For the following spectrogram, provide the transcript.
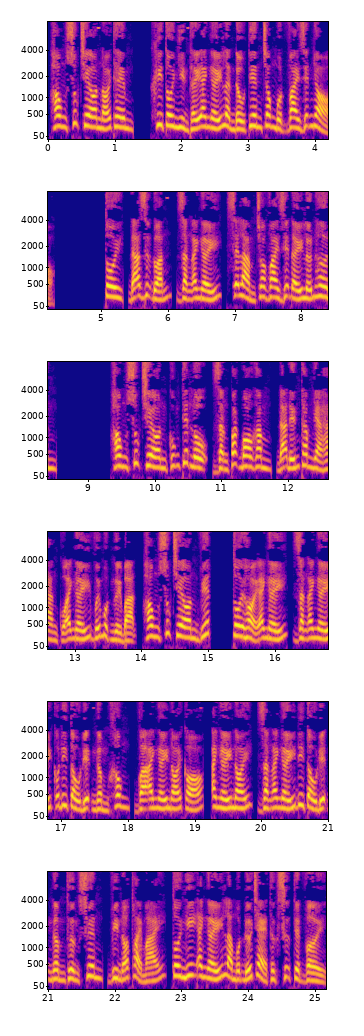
Hong Suk Cheon nói thêm, khi tôi nhìn thấy anh ấy lần đầu tiên trong một vai diễn nhỏ, tôi đã dự đoán rằng anh ấy sẽ làm cho vai diễn ấy lớn hơn. Hong Suk Cheon cũng tiết lộ rằng Park Bo Gum đã đến thăm nhà hàng của anh ấy với một người bạn. Hong Suk Cheon viết, tôi hỏi anh ấy rằng anh ấy có đi tàu điện ngầm không và anh ấy nói có. Anh ấy nói rằng anh ấy đi tàu điện ngầm thường xuyên vì nó thoải mái. Tôi nghĩ anh ấy là một đứa trẻ thực sự tuyệt vời.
